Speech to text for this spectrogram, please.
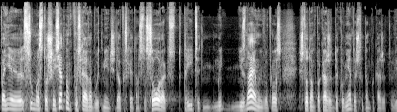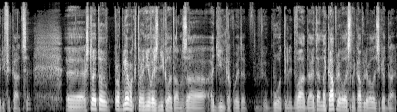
пони- сумма 160, ну пускай она будет меньше, да, пускай там 140, 130, мы не знаем, и вопрос, что там покажет документы, что там покажет верификация. Э, Что это проблема, которая не возникла там за один какой-то год или два, да, это накапливалось, накапливалось годами.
